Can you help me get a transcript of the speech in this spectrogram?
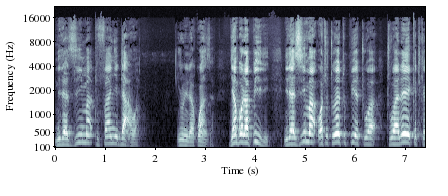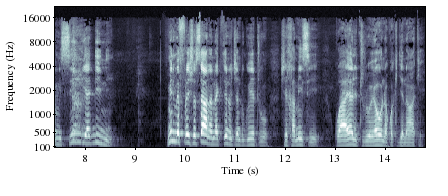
Ni lazima tufanye dawa. Hilo ni la kwanza. Jambo la pili ni lazima watoto wetu pia tuwa, tuwalee katika misingi ya dini. Mi nimefurahishwa sana na kitendo cha ndugu yetu shekh hamisi kwa yale tuliyoyaona kwa kijana wake.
